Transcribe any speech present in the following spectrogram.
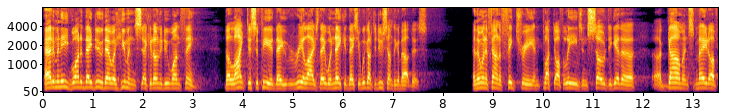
Adam and Eve, what did they do? They were humans. They could only do one thing. The light disappeared. They realized they were naked. They said, We got to do something about this. And they went and found a fig tree and plucked off leaves and sewed together uh, garments made of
